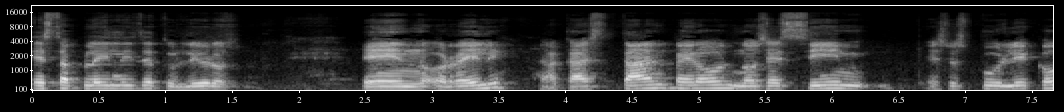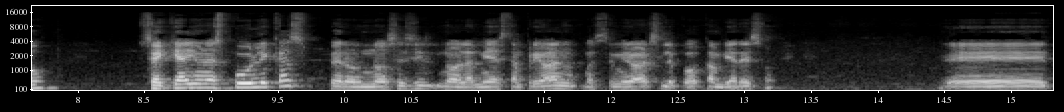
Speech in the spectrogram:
esta playlist de tus libros? En O'Reilly, Acá están, pero no sé si eso es público. Sé que hay unas públicas, pero no sé si, no, la mía está en privada. Pues miro a ver si le puedo cambiar eso. Eh,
